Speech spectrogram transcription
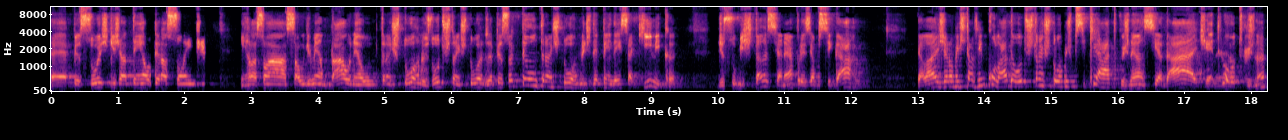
É, pessoas que já têm alterações em relação à saúde mental, né? O transtorno, os outros transtornos. A pessoa que tem um transtorno de dependência química, de substância, né? por exemplo, cigarro, ela geralmente está vinculada a outros transtornos psiquiátricos, né? Ansiedade, entre é. outros, né?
